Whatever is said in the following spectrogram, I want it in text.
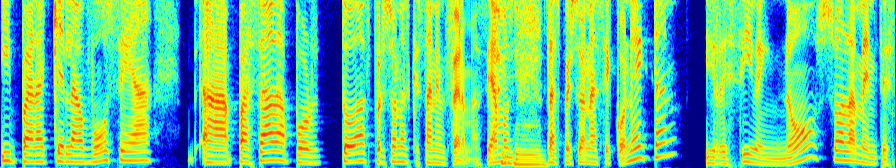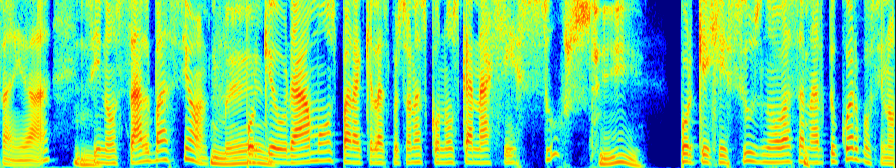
y para que la voz sea ah, pasada por todas las personas que están enfermas. Digamos, las personas se conectan y reciben no solamente sanidad, mm. sino salvación, porque oramos para que las personas conozcan a Jesús. Sí. Porque Jesús no va a sanar tu cuerpo, sino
